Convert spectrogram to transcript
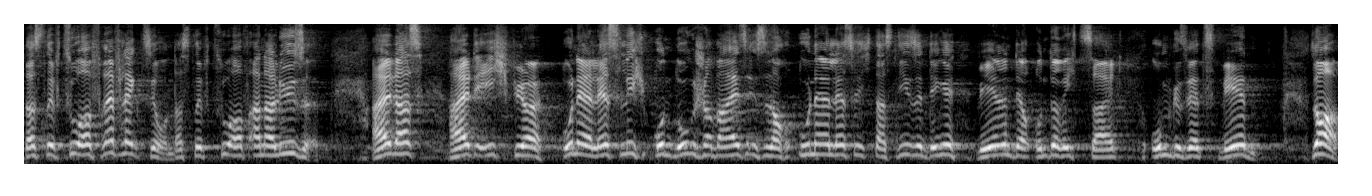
das trifft zu auf Reflexion, das trifft zu auf Analyse. All das halte ich für unerlässlich, und logischerweise ist es auch unerlässlich, dass diese Dinge während der Unterrichtszeit umgesetzt werden. So,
